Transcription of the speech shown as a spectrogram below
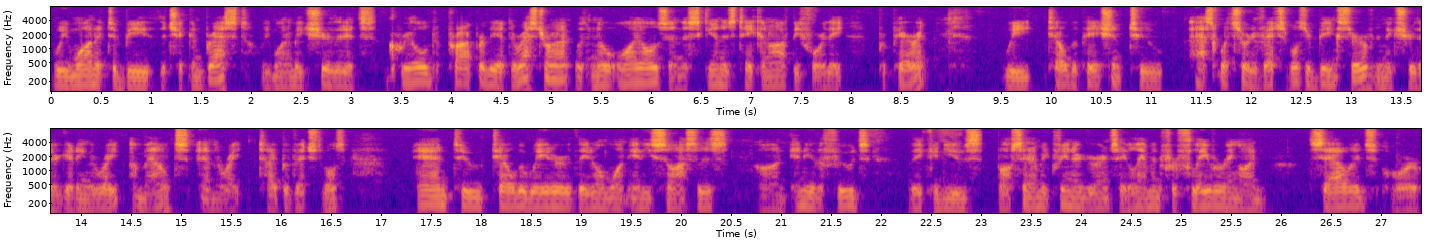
we want it to be the chicken breast. We want to make sure that it's grilled properly at the restaurant with no oils and the skin is taken off before they prepare it. We tell the patient to ask what sort of vegetables are being served and make sure they're getting the right amounts and the right type of vegetables and to tell the waiter they don't want any sauces on any of the foods. They can use balsamic vinegar and say lemon for flavoring on salads or,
